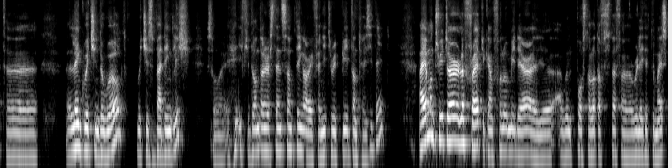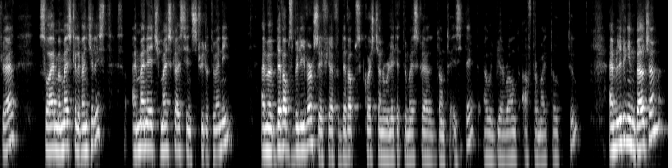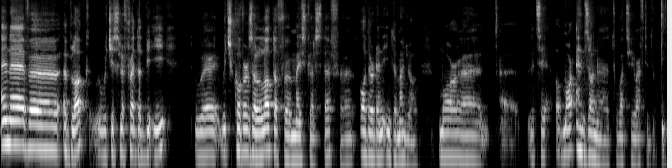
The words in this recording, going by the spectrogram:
language in the world, which is bad English. So if you don't understand something or if I need to repeat, don't hesitate. I am on Twitter, LeFred. You can follow me there. I, uh, I will post a lot of stuff uh, related to MySQL. So I'm a MySQL evangelist. I manage MySQL since 3.20. I'm a DevOps believer, so if you have a DevOps question related to MySQL, don't hesitate. I will be around after my talk too. I'm living in Belgium and I have a, a blog, which is lefred.be, where which covers a lot of uh, MySQL stuff uh, other than in the manual, more, uh, uh let's say, more hands-on uh, to what you have to do.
